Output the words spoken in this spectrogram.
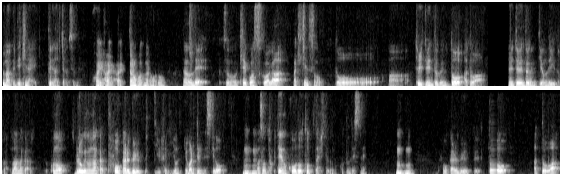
うまくできないくなっちゃうんですよね。はいはいはい。なるほどなるほど。なので、その傾向スコアが、まあ、きちんとその、とまあ、トリートメント群と、あとは、トリートメント群って呼んでいいのか、まあなんか、このブログの中だとフォーカルグループっていうふうに呼呼ばれてるんですけど、うんうんまあ、その特定の行動を取った人のことですね。うんうんfocal group と、あとは、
